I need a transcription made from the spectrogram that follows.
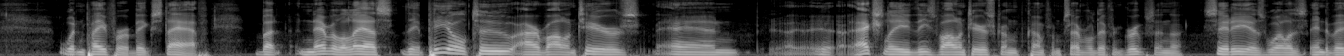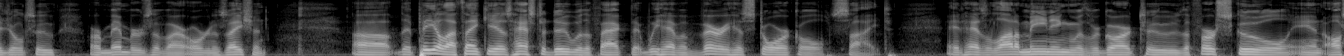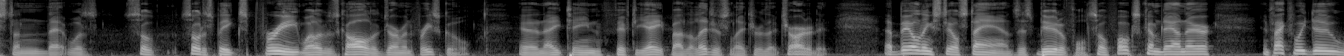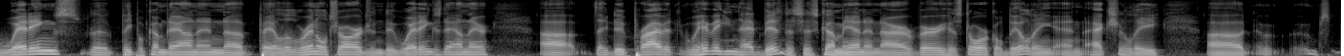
wouldn't pay for a big staff. But nevertheless, the appeal to our volunteers and actually these volunteers come come from several different groups in the city as well as individuals who are members of our organization. Uh, the appeal, I think, is has to do with the fact that we have a very historical site. It has a lot of meaning with regard to the first school in Austin that was so so to speak free. Well, it was called a German Free School in 1858 by the legislature that chartered it. The building still stands. It's beautiful. So folks come down there. In fact, we do weddings. The people come down and uh, pay a little rental charge and do weddings down there. Uh, they do private. We have even had businesses come in in our very historical building and actually uh,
